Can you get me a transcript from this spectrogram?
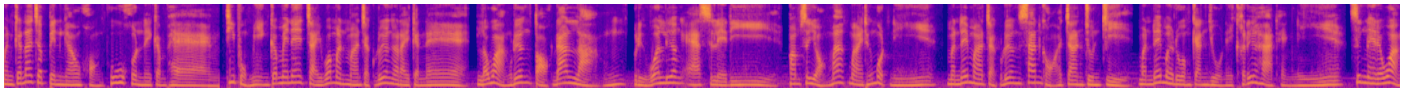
มันก็น่าจะเป็นเงาของผู้คนในกำแพง ที่ผมเองก็ไม่แน่ใจว่ามันมาจากเรื่องอะไรกันแน่ ระหว่างเรื่องตอกด้านหลัง หรือว่าเรื่องแอสเลดีความสยองมากมายทั้งหมดนี้ มันได้มาจากเรื่องสั้นของอาจารย์จุนจิ มันได้มารวมกันอยู่ในคฤหาสน์แห่งนี้ ซึ่งในระหว่าง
